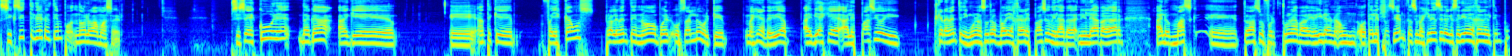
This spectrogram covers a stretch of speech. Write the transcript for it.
si existe el viaje del tiempo, no lo vamos a saber. Si se descubre de acá a que eh, antes que fallezcamos, probablemente no vamos a poder usarlo porque, imagínate, hoy día hay viaje al espacio y claramente ninguno de nosotros va a viajar al espacio ni le va a pagar, ni le va a pagar a Elon Musk eh, toda su fortuna para ir a un, a un hotel espacial. Entonces, imagínense lo que sería viajar en el tiempo.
